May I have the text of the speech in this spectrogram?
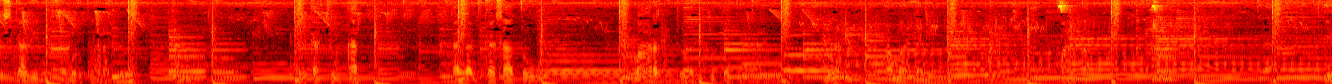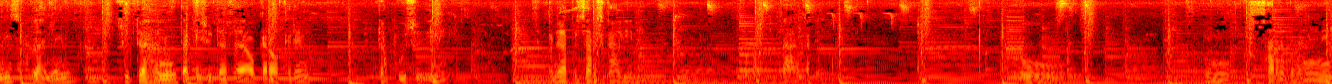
Besar sekali nih jamur barat bro berkah Jumat tanggal 31 Maret 2023 ini bulan Ramadan ini. Mantap. Nah ini sebelahnya ini sudah anu tadi sudah saya oker-okerin sudah busuk ini. Sebenarnya besar sekali ini. Coba kita angkat ya tuh. Ini besar benar ini.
